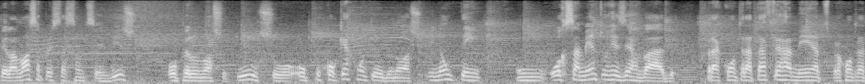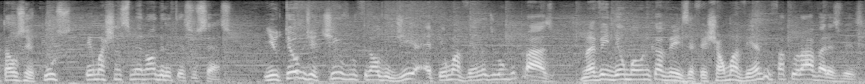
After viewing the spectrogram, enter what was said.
pela nossa prestação de serviço, ou pelo nosso curso, ou, ou por qualquer conteúdo nosso, e não tem um orçamento reservado para contratar ferramentas, para contratar os recursos, tem uma chance menor dele ter sucesso. E o teu objetivo no final do dia é ter uma venda de longo prazo. Não é vender uma única vez, é fechar uma venda e faturar várias vezes.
